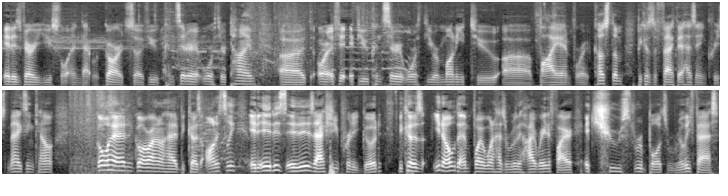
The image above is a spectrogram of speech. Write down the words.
it is very useful in that regard. So if you consider it worth your time, uh, or if it, if you consider it worth your money to uh, buy an M4A Custom because of the fact that it has an increased magazine count, go ahead, go right ahead because honestly, it, it is it is actually pretty good because you know the M4A1 has a really high rate of fire. It chews through bullets really fast,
